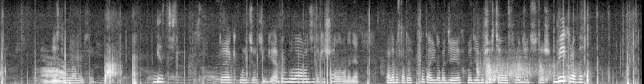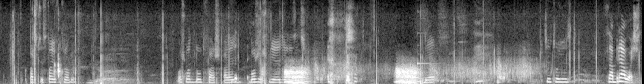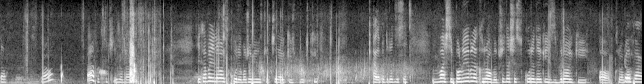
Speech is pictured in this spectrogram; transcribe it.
Jestem lamusem. Jest. To jak wolicie odcinki? Ja bym wolała bardziej takie szalone, nie? Ale bez taty. Tata ino będzie, jak będzie mu się chciało wchodzić coś. Bij krowę. Patrzcie, stoję w krowie. Masz ładną twarz, ale możesz mnie nie lizać. Nie. Gdzie to jest? Zabrałaś to. No? A, faktycznie zabrałam. Ciekawe ile mam skóry, może mi wystarczy na jakieś budki. Ale po drodze se... Właśnie, polujemy na krowy, przyda się skórę do jakiejś zbrojki. O, krowa. Krowa.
